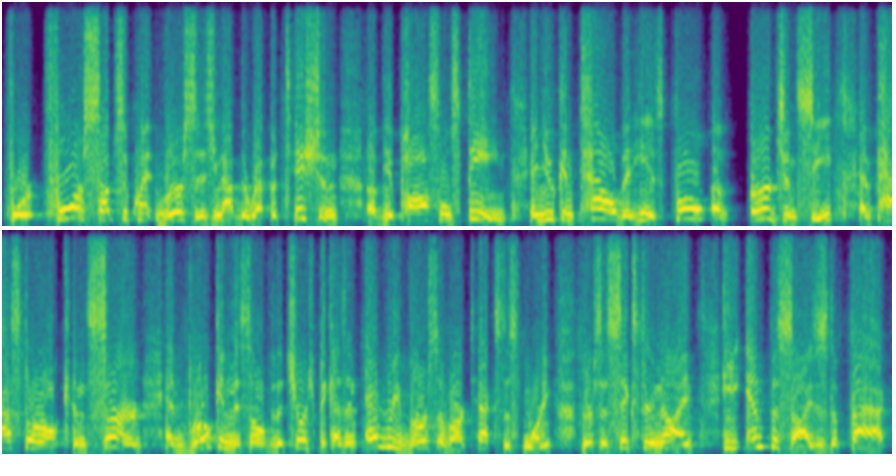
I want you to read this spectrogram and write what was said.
for four subsequent verses, you have the repetition of the apostle's theme. And you can tell that he is full of urgency and pastoral concern and brokenness over the church because in every verse of our text this morning, verses 6 through 9, he emphasizes the fact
